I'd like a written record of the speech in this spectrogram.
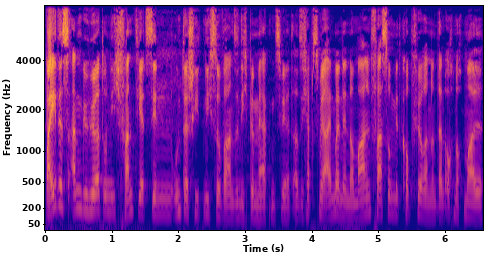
beides angehört und ich fand jetzt den Unterschied nicht so wahnsinnig bemerkenswert. Also ich habe es mir einmal in der normalen Fassung mit Kopfhörern und dann auch noch mal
